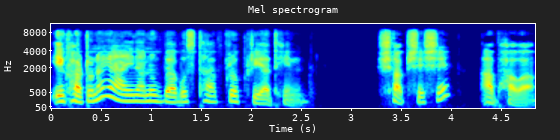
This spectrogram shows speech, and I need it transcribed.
এ ঘটনায় আইনানুগ ব্যবস্থা প্রক্রিয়াধীন। সবশেষে আবহাওয়া।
